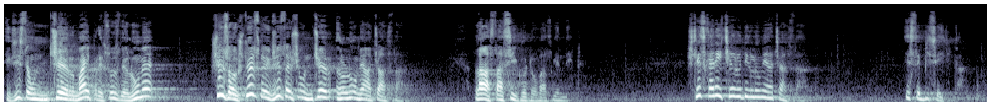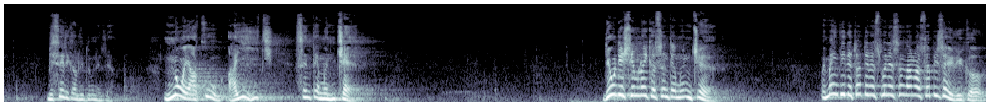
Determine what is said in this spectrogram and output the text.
există un cer mai presus de lume și să știți că există și un cer în lumea aceasta. La asta sigur nu v-ați gândit. Știți care e cerul din lumea aceasta? Este biserica. Biserica lui Dumnezeu. Noi acum, aici, suntem în cer. De unde știm noi că suntem în cer? Păi mai întâi de toate ne spune Sfânta noastră biserică,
